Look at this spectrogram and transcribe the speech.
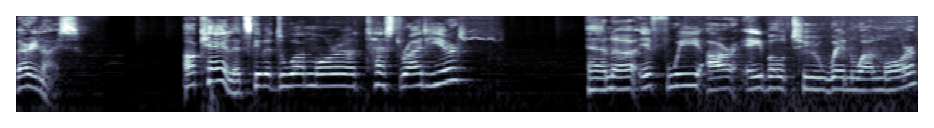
Very nice. Okay, let's give it one more uh, test right here. And uh, if we are able to win one more,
